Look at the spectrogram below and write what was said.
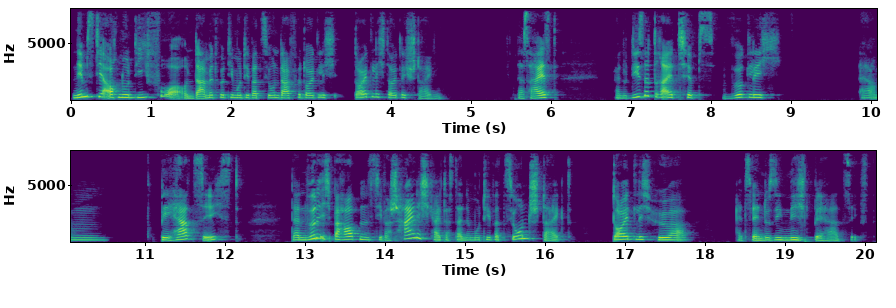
nimmst dir auch nur die vor und damit wird die Motivation dafür deutlich, deutlich, deutlich steigen. Das heißt, wenn du diese drei Tipps wirklich ähm, beherzigst, dann würde ich behaupten, ist die Wahrscheinlichkeit, dass deine Motivation steigt, deutlich höher, als wenn du sie nicht beherzigst.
